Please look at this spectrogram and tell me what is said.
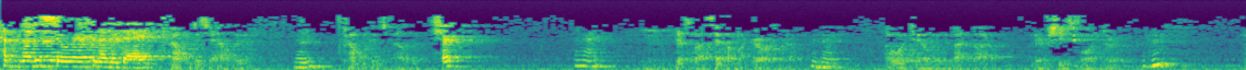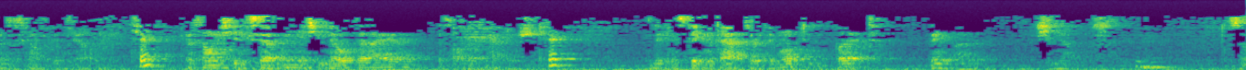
that's another story for another day. Confidentiality. Hmm? Confidentiality. Sure. All right. That's what I said about my girlfriend. Mm-hmm. I would tell anybody about whatever she's going through. Mm-hmm. This is confidentiality. Sure. As long as she accepts me and she knows that I am, that's all that matters. Sure. They can stigmatize her if they want to, but think about it, she knows. Mm-hmm. So,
